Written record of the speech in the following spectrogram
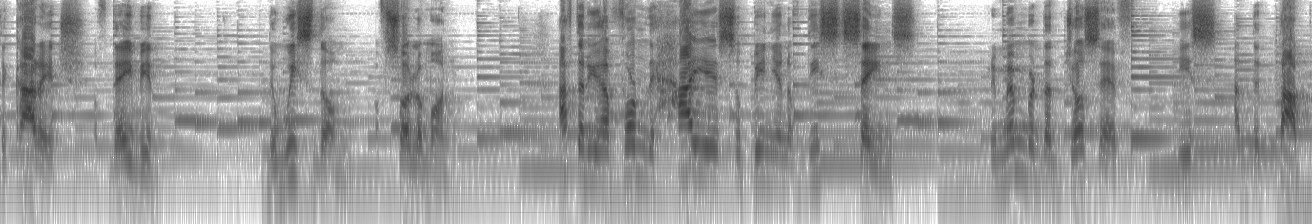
the courage of David, the wisdom of Solomon. After you have formed the highest opinion of these saints, remember that Joseph is at the top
